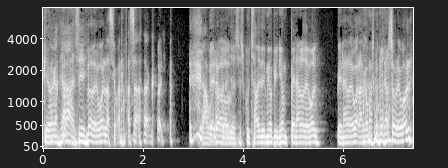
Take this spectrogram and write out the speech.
¿Qué vacaciones? Ah, sí. Lo de Ball la semana pasada, coño. Ya, bueno, pero... yo os he escuchado y doy mi opinión. Pena lo de Ball. Pena lo de Ball. ¿Algo más que opinar sobre Ball?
